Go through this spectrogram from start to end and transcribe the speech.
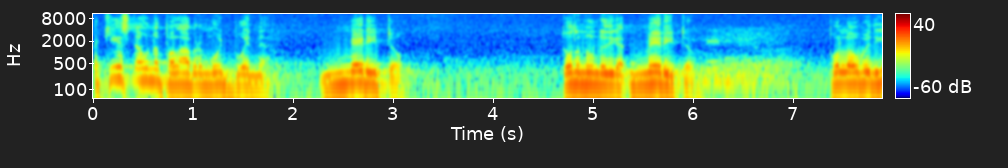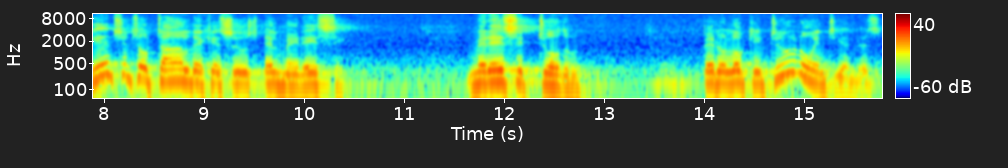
Aquí está una palabra muy buena. Mérito. Todo el mundo diga mérito. Por la obediencia total de Jesús, Él merece. Merece todo. Pero lo que tú no entiendes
